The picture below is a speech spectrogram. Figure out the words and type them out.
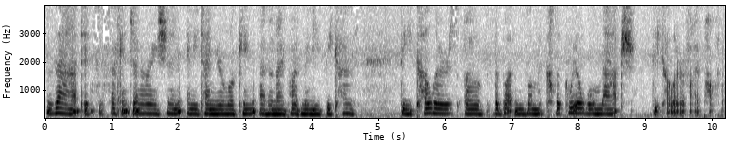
that it's a second generation anytime you're looking at an iPod mini because the colors of the buttons on the click wheel will match the color of iPod.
